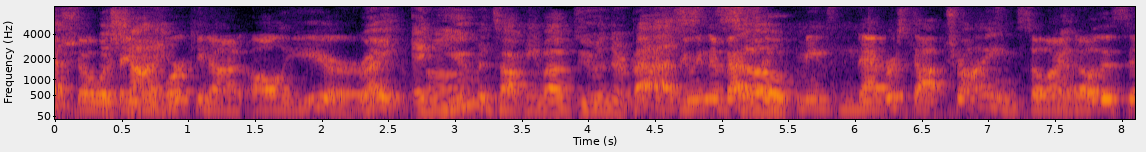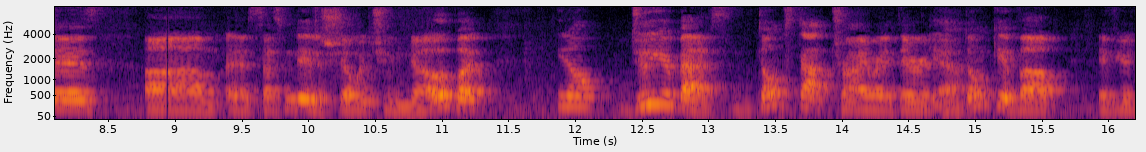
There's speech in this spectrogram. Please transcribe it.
Yeah, of show the what they've shine. been working on all year. Right, and Um, you've been talking about doing their best. Doing their best So, means never stop trying. So I Yep. know this is um, an assessment day to show what you know, but you know, do your best. Don't stop trying right there. Yeah. Don't give up. If you're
